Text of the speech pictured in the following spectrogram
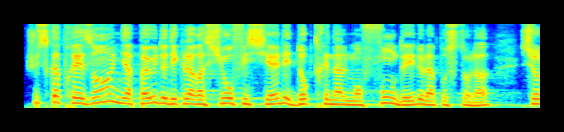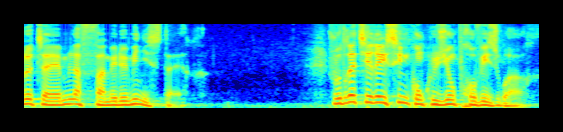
Jusqu'à présent, il n'y a pas eu de déclaration officielle et doctrinalement fondée de l'apostolat sur le thème la femme et le ministère. Je voudrais tirer ici une conclusion provisoire.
